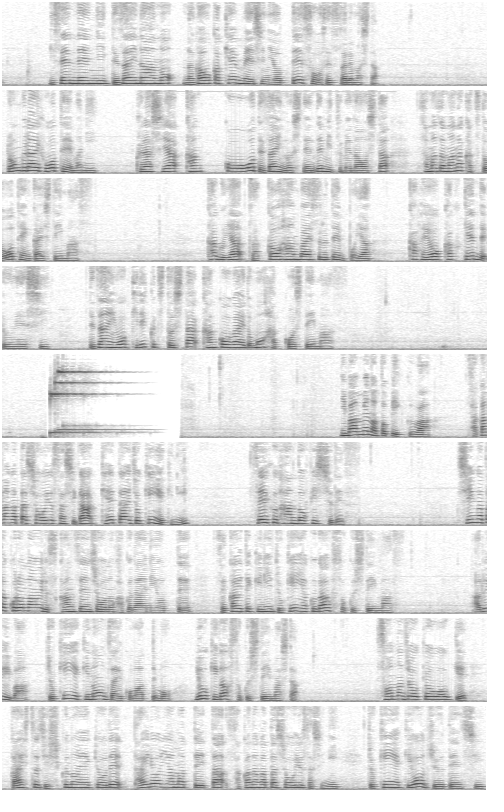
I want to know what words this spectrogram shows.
2000年にデザイナーの長岡健明氏によって創設されました。ロングライフをテーマに暮らしや観光をデザインの視点で見つめ直したさまざまな活動を展開しています。家具や雑貨を販売する店舗やカフェを各県で運営しデザインを切り口とした観光ガイドも発行しています。2番目のトピックは魚型醤油差しが携帯除菌液にセーフハンドフィッシュです。新型コロナウイルス感染症の拡大によって世界的に除菌薬が不足しています。あるいは除菌液の在庫はあっても容器が不足していました。そんな状況を受け外出自粛の影響で大量に余っていた魚型醤油差しに除菌液を充填し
